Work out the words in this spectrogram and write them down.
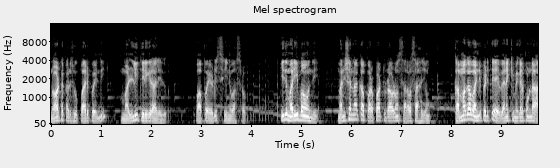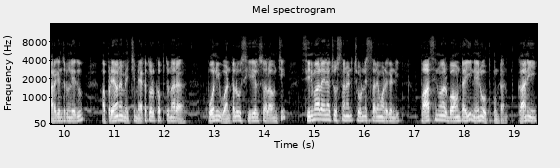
నోట కరుసుకు పారిపోయింది. మళ్ళీ తిరిగి రాలేదు. వాపోయాడు శ్రీనివాసరావు. ఇది మరీ బాగుంది మనిషన్నాక పొరపాట్లు రావడం సర్వసహజం. కమ్మగా వండి పెడితే వెనక్కి మిగలకుండా ఆరగించడం లేదు. అప్పుడేమైనా మెచ్చి మేకతోలు కప్పుతున్నారా? పోనీ వంటలు సీరియల్స్ అలా ఉంచి సినిమాలైనా చూస్తానంటే చూడనిస్తారేమో అడగండి. పాత సినిమాలు బాగుంటాయి నేను ఒప్పుకుంటాను. కానీ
